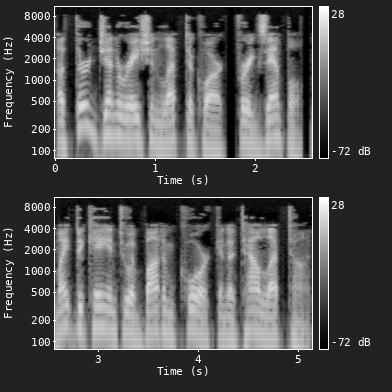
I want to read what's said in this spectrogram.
A third-generation leptoquark, for example, might decay into a bottom quark and a tau lepton.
